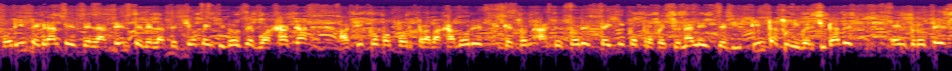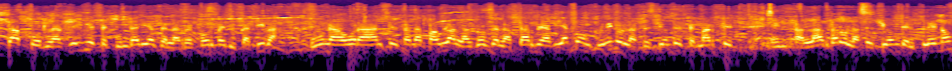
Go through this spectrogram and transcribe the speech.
por integrantes de la CENTE de la sección 22 de Oaxaca, así como por trabajadores que son asesores técnicos profesionales de distintas universidades en protesta por las leyes secundarias de la reforma educativa. Una hora antes, Ana Paula, a las 2 de la tarde, había concluido la sesión de este martes en San Lázaro, la sesión del Pleno,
